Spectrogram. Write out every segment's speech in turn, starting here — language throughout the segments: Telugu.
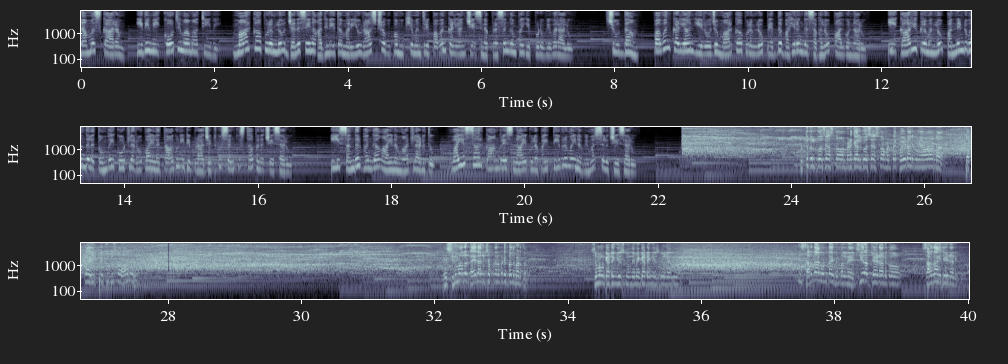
నమస్కారం. ఇది మీ కోతిమామ టీవీ. మార్కాపురంలో జనసేన అధినేత మరియు రాష్ట్ర ఉప ముఖ్యమంత్రి పవన్ కళ్యాణ్ చేసిన ప్రసంగంపై ఇప్పుడు వివరాలు. చూద్దాం. పవన్ కళ్యాణ్ ఈ రోజు మార్కాపురంలో పెద్ద బహిరంగ సభలో పాల్గొన్నారు. ఈ కార్యక్రమంలో పన్నెండు వందల తొంభై కోట్ల రూపాయల తాగునీటి ప్రాజెక్టుకు శంకుస్థాపన చేశారు. ఈ సందర్భంగా ఆయన మాట్లాడుతూ వైఎస్ఆర్ కాంగ్రెస్ నాయకులపై తీవ్రమైన విమర్శలు చేశారు. పుట్టుకలు కోసేస్తాం మెడకాయలు కోసేస్తాం అంటే కోయడానికి మేమేమన్నా చొక్కా ఇప్పి నేను సినిమాలో డైలాగ్ చెప్పడానికి ఇబ్బంది పడతాను. సింహం కటింగ్ తీసుకుంది మేము కటింగ్ తీసుకోలేదు ఇది సరదాగా ఉంటాయి మిమ్మల్ని. చీరప్ చేయడానికో సరదాగా చేయడానికి.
